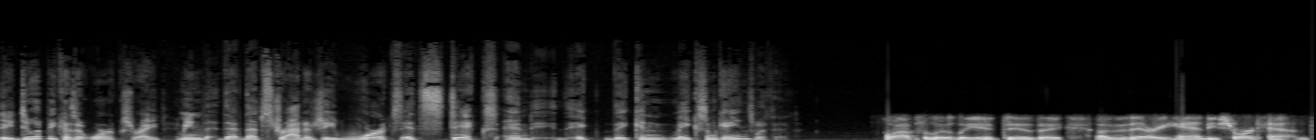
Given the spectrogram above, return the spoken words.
they do it because it works, right? I mean, that that strategy works. It sticks, and it, they can make some gains with it. Oh, absolutely. It is a, a very handy shorthand,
